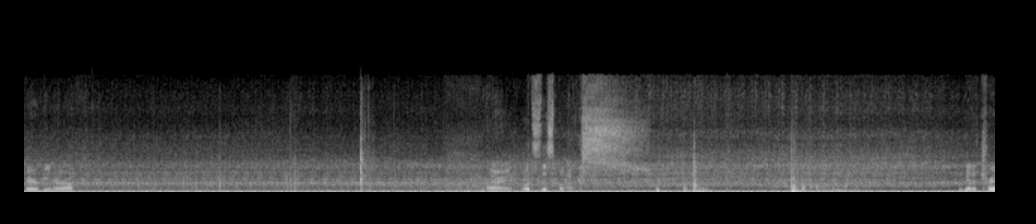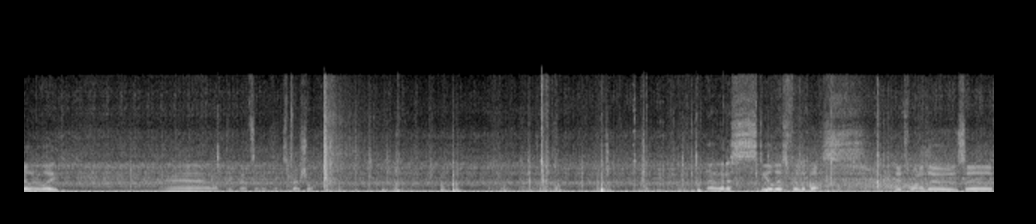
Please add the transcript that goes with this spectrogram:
carabiner off. Alright, what's this box? We got a trailer light. Eh, I don't think that's anything special. I'm gonna steal this for the bus. It's one of those uh,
